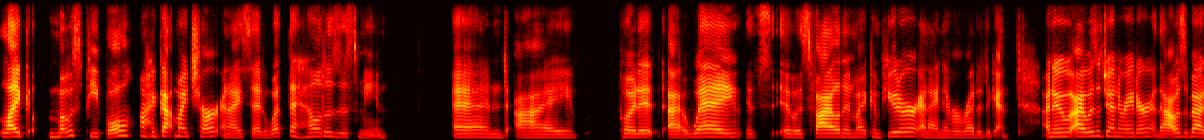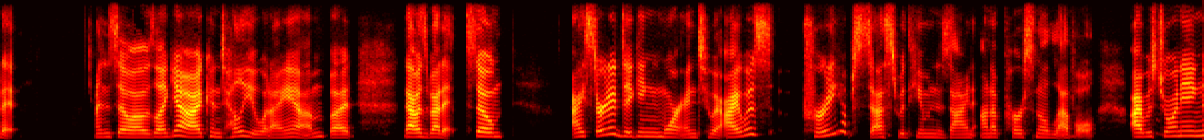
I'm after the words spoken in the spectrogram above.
like most people, I got my chart and I said, What the hell does this mean? And I put it away. It's it was filed in my computer and I never read it again. I knew I was a generator, that was about it. And so I was like, yeah, I can tell you what I am, but that was about it. So I started digging more into it. I was pretty obsessed with human design on a personal level. I was joining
